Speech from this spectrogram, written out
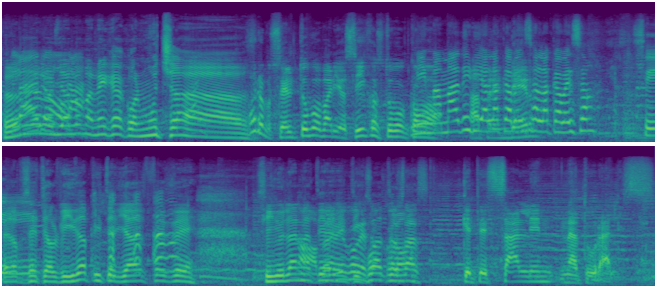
Pero ya claro. lo- ya lo maneja con mucha... Bueno, pues él tuvo varios hijos, tuvo como Mi mamá diría la cabeza a la cabeza. Sí. Pero se te olvida, Peter, ya después de... Si Juliana No, tiene pero yo creo que son 24... cosas que te salen naturales.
